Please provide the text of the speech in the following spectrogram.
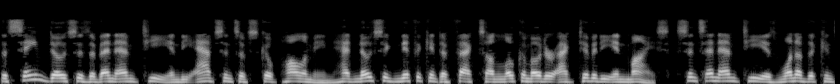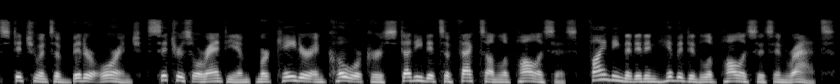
The same doses of NMT in the absence of scopolamine had no significant effects on locomotor activity in mice, since NMT is one of the constituents of bitter orange, Citrus aurantium. Mercader and co-workers studied its effects on lipolysis, finding that it inhibited lipolysis in rats.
